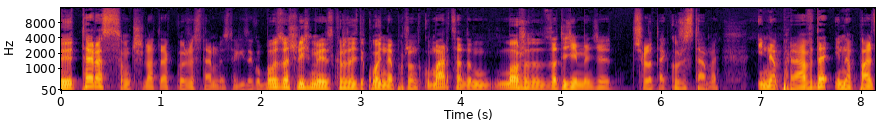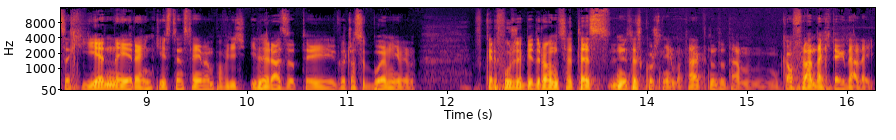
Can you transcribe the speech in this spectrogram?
Y, Teraz są trzy lata, jak korzystamy z takich zakupów, bo zaczęliśmy skorzystać dokładnie na początku marca, to może za tydzień będzie trzy lata, jak korzystamy. I naprawdę, i na palcach jednej ręki jestem w stanie wam powiedzieć, ile razy od tego czasu byłem, nie wiem, w Carrefourze, Biedronce, Tesco już nie ma, tak? No to tam Kauflandach i tak dalej.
